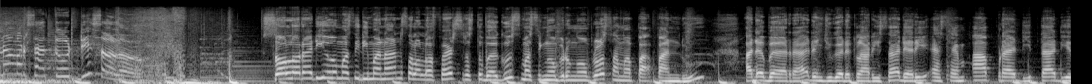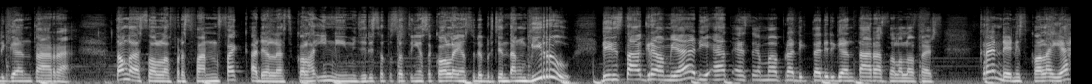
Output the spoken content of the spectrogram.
nomor satu di Solo. Solo Radio masih di manaan Solo Lovers Restu Bagus masih ngobrol-ngobrol sama Pak Pandu Ada Bara dan juga ada Clarissa dari SMA Pradita Dirgantara Tahu nggak Solo Lovers fun fact adalah sekolah ini menjadi satu-satunya sekolah yang sudah bercentang biru di Instagram ya di @SMA Pradita Dirgantara Solo Lovers Keren deh ini sekolah ya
